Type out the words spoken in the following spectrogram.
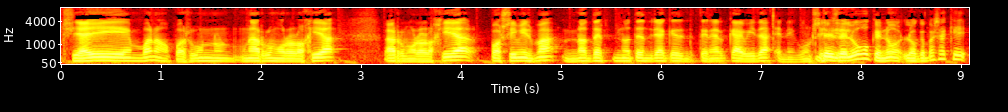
si hay, bueno, pues un- una rumorología, la rumorología por sí misma no, te- no tendría que tener cabida en ningún sitio. Desde luego que no. Lo que pasa es que,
